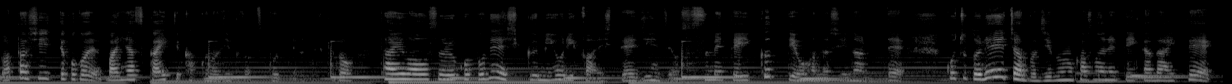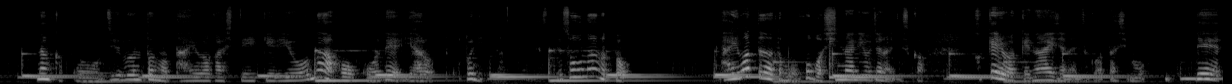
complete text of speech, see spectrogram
私ってことでバニラスカイっていう架空の人物を作ってるんですけど対話をすることで仕組みを理解して人生を進めていくっていうお話になるのでこうちょっとれいちゃんと自分を重ねていただいてなんかこう自分との対話がしていけるような方向でやろうってことになったんです。でそうなると対話ってなるともうほぼシナリオじゃないですか。書けるわけないじゃないですか私も。で、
